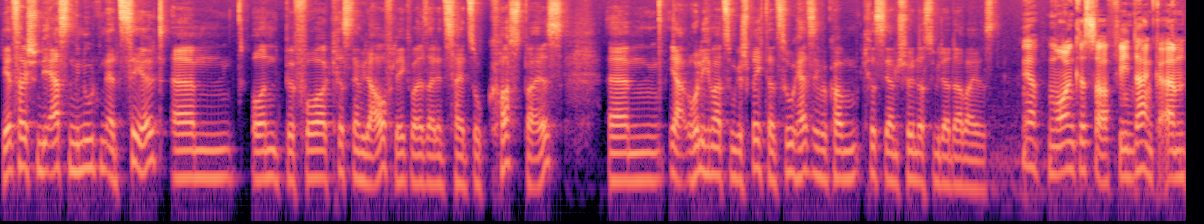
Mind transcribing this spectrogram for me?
jetzt habe ich schon die ersten Minuten erzählt. Ähm, und bevor Christian wieder auflegt, weil seine Zeit so kostbar ist, ähm, ja, hole ich mal zum Gespräch dazu. Herzlich willkommen, Christian. Schön, dass du wieder dabei bist. Ja, moin, Christoph. Vielen Dank. Ähm,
